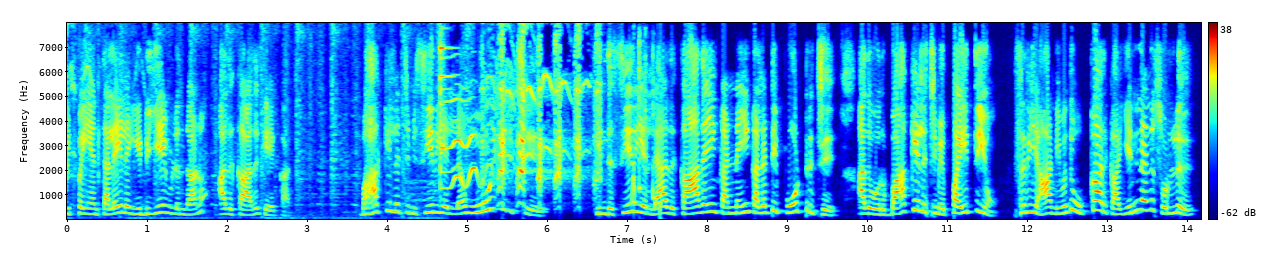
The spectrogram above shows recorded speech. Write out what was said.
இப்ப என் தலையில இடியே விழுந்தாலும் அது காது கேட்காது. பாக்கியலட்சுமி சீரியல்ல மூழ்கிருச்சு. இந்த சீரியல்ல அது காதையும் கண்ணையும் கலட்டி போட்டுருச்சு. அது ஒரு பாக்கியலட்சுமி பைத்தியம். சரியா? நீ வந்து உட்காருக்கா? என்னன்னு சொல்லு.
